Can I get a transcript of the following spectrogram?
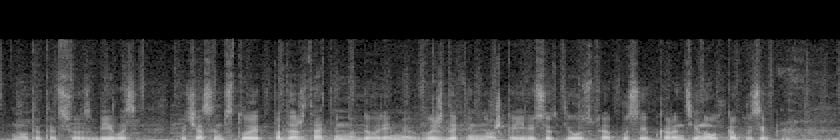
вот это все сбилось. Вот сейчас им стоит подождать немного времени, выждать немножко, или все-таки после карантина, вот как после,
